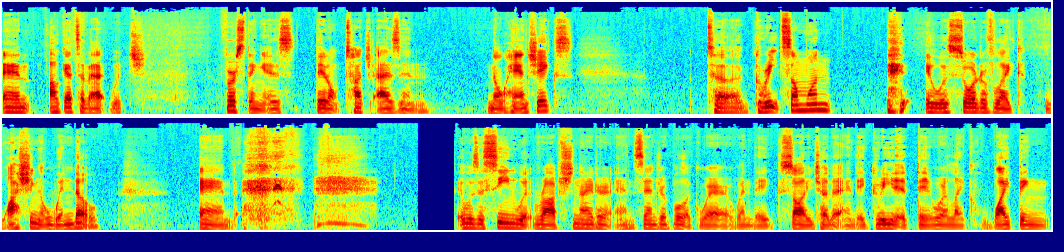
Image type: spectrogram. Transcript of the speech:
and I'll get to that which first thing is they don't touch as in no handshakes to greet someone it was sort of like washing a window and it was a scene with Rob Schneider and Sandra Bullock where when they saw each other and they greeted they were like wiping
